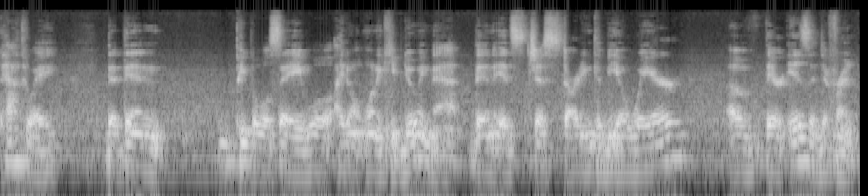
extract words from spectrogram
pathway, that then people will say, well, I don't want to keep doing that. Then it's just starting to be aware of there is a different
